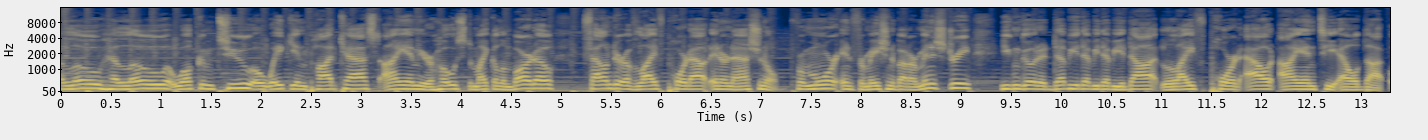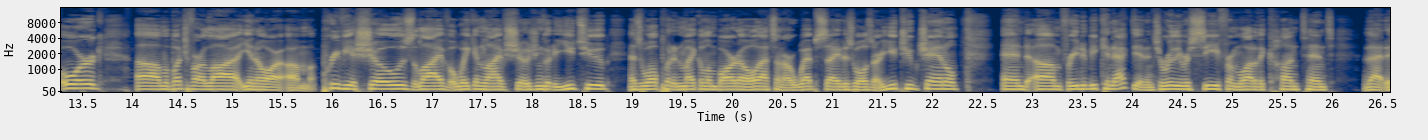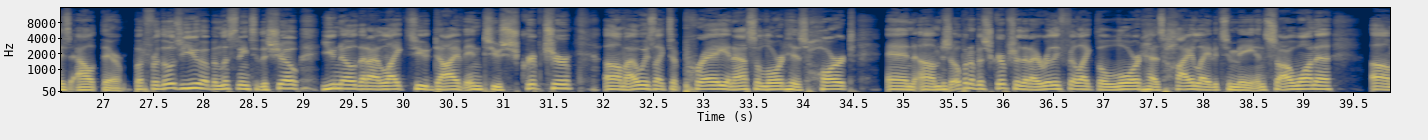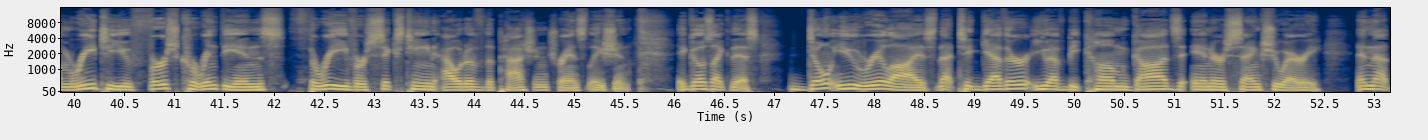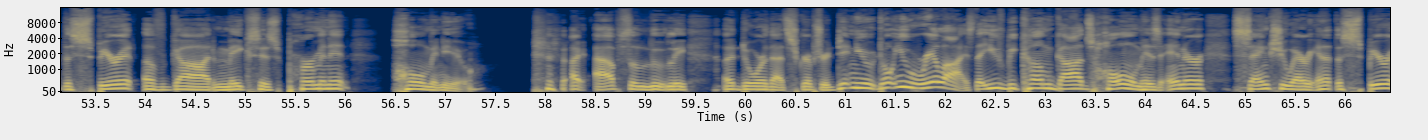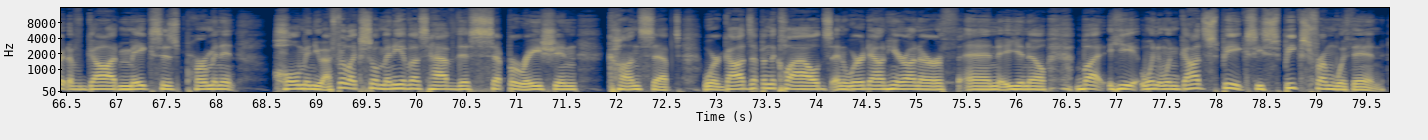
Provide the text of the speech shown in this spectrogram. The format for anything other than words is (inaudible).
hello, hello. Welcome to Awaken Podcast. I am your host, Michael Lombardo, founder of Life Poured Out International. For more information about our ministry, you can go to www.lifepouredoutintl.org. Um, a bunch of our, li- you know, our um, previous shows, live Awaken live shows, you can go to YouTube as well. Put in Michael Lombardo. All that's on our website as well as our YouTube channel, and um, for you to be connected and to really receive from a lot of the content that is out there. But for those of you who have been listening to the show, you know that I like to dive into scripture. Um, I always like to pray and ask the Lord his heart and um, just open up a scripture that I really feel like the Lord has highlighted to me. And so I want to um, read to you First Corinthians 3, verse 16 out of the Passion Translation. It goes like this Don't you realize that together you have become God's inner sanctuary? And that the Spirit of God makes his permanent home in you. (laughs) I absolutely adore that scripture. Didn't you, don't you realize that you've become God's home, his inner sanctuary, and that the Spirit of God makes his permanent home in you. I feel like so many of us have this separation concept where God's up in the clouds and we're down here on earth and you know, but he when when God speaks, he speaks from within.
